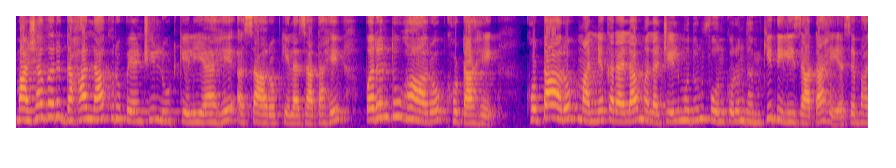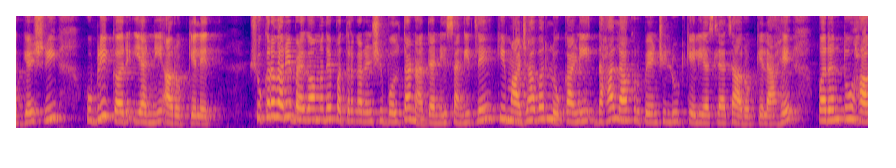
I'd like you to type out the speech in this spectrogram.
माझ्यावर दहा लाख रुपयांची लूट केली आहे असा आरोप केला जात आहे परंतु हा आरोप खोटा आहे. खोटा आरोप मान्य करायला मला जेलमधून फोन करून धमकी दिली जात आहे असे भाग्यश्री हुबळीकर यांनी आरोप केलेत. शुक्रवारी बेळगावमध्ये पत्रकारांशी बोलताना त्यांनी सांगितले की माझ्यावर लोकांनी दहा लाख रुपयांची लूट केली असल्याचा आरोप केला आहे परंतु हा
